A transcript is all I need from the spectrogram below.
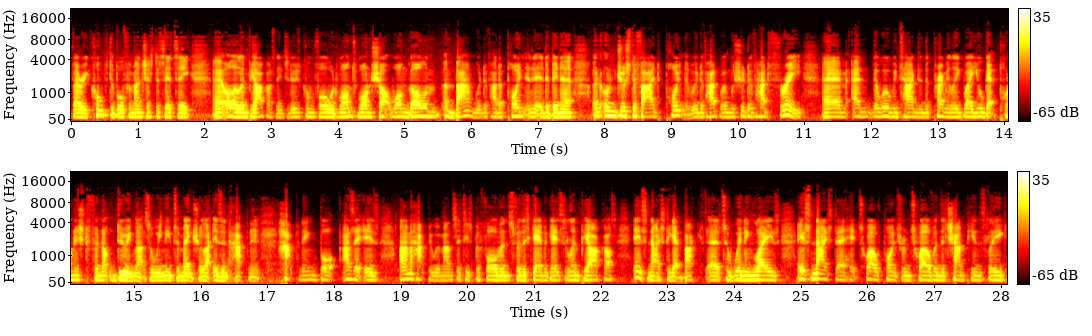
very comfortable for Manchester City, uh, all Olympiacos need to do is come forward once, one shot, one goal and, and bam, we'd have had a point and it'd have been a, an unjustified point that we'd have had when we should have had three. Um, and there will be times in the Premier League where you'll get punished for not doing that so we need to make sure that isn't happening. happening but but as it is, I'm happy with Man City's performance for this game against Olympiacos. It's nice to get back uh, to winning ways. It's nice to hit 12 points from 12 in the Champions League.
